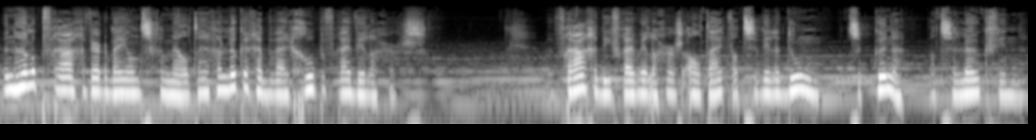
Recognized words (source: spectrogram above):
Hun hulpvragen werden bij ons gemeld en gelukkig hebben wij groepen vrijwilligers. Vragen die vrijwilligers altijd wat ze willen doen, wat ze kunnen, wat ze leuk vinden.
